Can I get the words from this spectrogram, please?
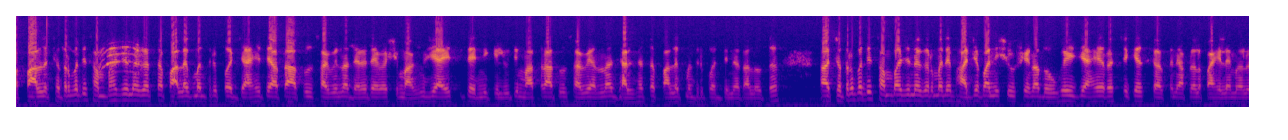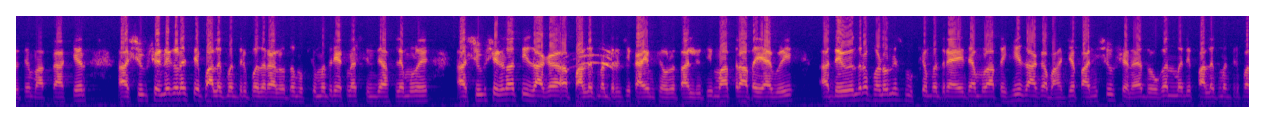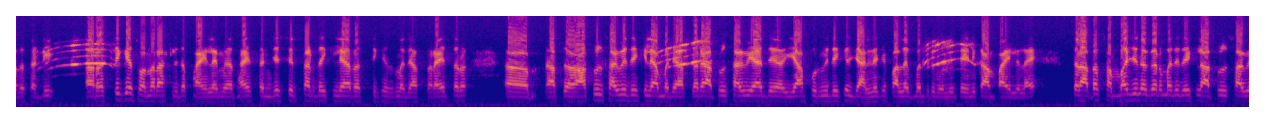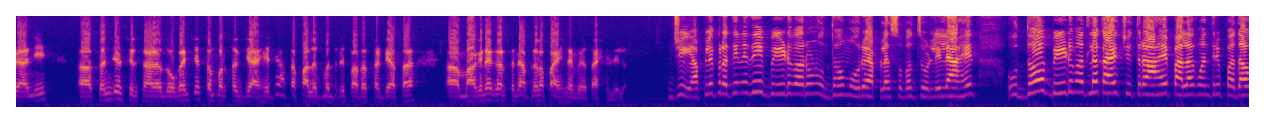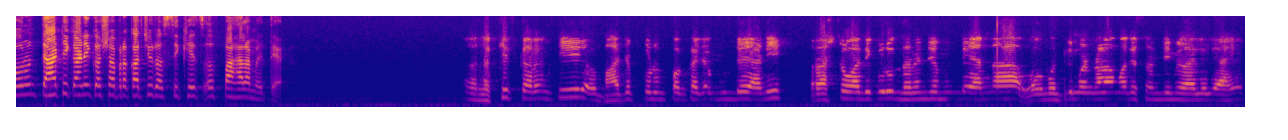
पाल छत्रपती संभाजीनगरचं पालकमंत्री पद जे आहे ते आता अतुल सावेंना देण्यात यावी अशी मागणी जी आहे ती त्यांनी केली होती. मात्र अतुल सावे यांना जालन्याचं पालकमंत्री पद देण्यात आलं होतं. छत्रपती संभाजीनगरमध्ये भाजप आणि शिवसेना दोघेही जे आहे केस करताना आपल्याला पाहायला मिळाले होते. मात्र अखेर शिवसेनेकडेच ते पालकमंत्री पद राहिलं होतं. मुख्यमंत्री एकनाथ शिंदे असल्यामुळे शिवसेनेला ती जागा पालकमंत्र्यांची कायम ठेवण्यात आली होती. मात्र आता यावेळी देवेंद्र फडणवीस मुख्यमंत्री आहे. त्यामुळे आता ही जागा भाजप आणि शिवसेना या दोघांमध्ये पालकमंत्री पदासाठी केस होणार असल्याचं पाहायला मिळत आहे. संजय सिरसाट देखील या रस्सीकेस मध्ये असणार आहे. तर अतुल सावे देखील यामध्ये असणार आहे. अतुल सावे या यापूर्वी देखील जालन्याचे पालकमंत्री म्हणून त्यांनी काम पाहिलेलं आहे. तर आता संभाजीनगरमध्ये देखील अतुल सावे आणि संजय या दोघांचे समर्थक जे आहेत ते आता पालकमंत्री पदासाठी आता मागण्या करताना आपल्याला पाहायला मिळत आहे. लीला. जी आपले प्रतिनिधी बीडवरून उद्धव मोरे आपल्यासोबत जोडलेले आहेत. उद्धव बीड मधलं काय चित्र आहे? पालकमंत्री पदावरून त्या ठिकाणी कशा प्रकारची रस्सीखेच पाहायला मिळते? नक्कीच कारण की भाजपकडून पंकजा मुंडे आणि राष्ट्रवादीकडून धनंजय मुंडे यांना मंत्रिमंडळामध्ये संधी मिळालेली आहे.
